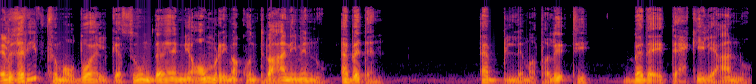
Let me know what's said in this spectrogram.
الغريب في موضوع الجاثوم ده إني عمري ما كنت بعاني منه أبدا. قبل ما طليقتي بدأت تحكي لي عنه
